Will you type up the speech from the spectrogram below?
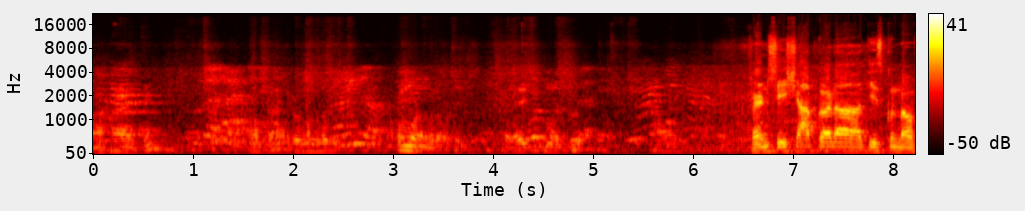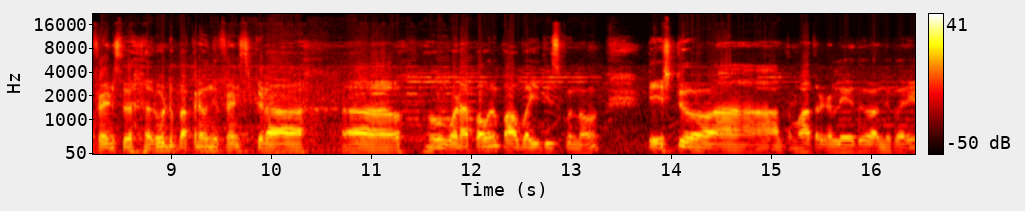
మహా అయితే ఒక రెండు వందలు మూడు వందలు అవుతుంది. రేట్ ఫ్రెండ్స్ ఈ షాప్ కాడ తీసుకున్నాం ఫ్రెండ్స్ రోడ్డు పక్కనే ఉంది ఫ్రెండ్స్ ఇక్కడ వడాపావును పావు బాజీ తీసుకున్నాం. టేస్ట్ అంత మాత్రంగా లేదు. అందుకని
